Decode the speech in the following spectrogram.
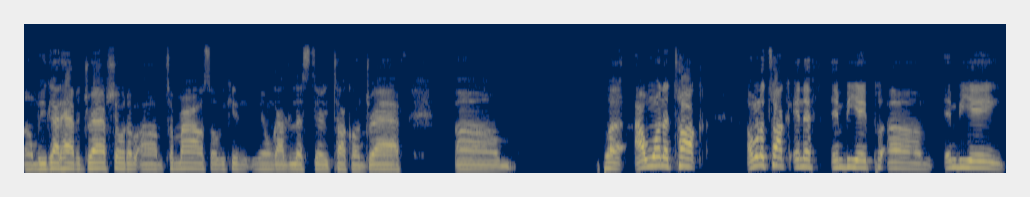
Um, we got to have a draft show to, um tomorrow, so we can. We don't got to necessarily talk on draft. Um, but I want to talk. I want to talk NF, NBA um NBA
